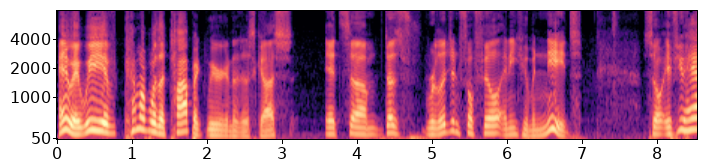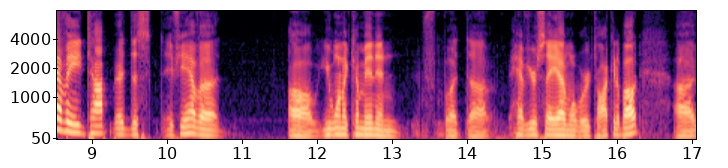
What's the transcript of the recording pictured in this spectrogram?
Anyway, we have come up with a topic we were going to discuss. It's um, does religion fulfill any human needs? So if you have a top, uh, this, if you have a, uh, you want to come in and, but uh, have your say on what we're talking about, uh,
